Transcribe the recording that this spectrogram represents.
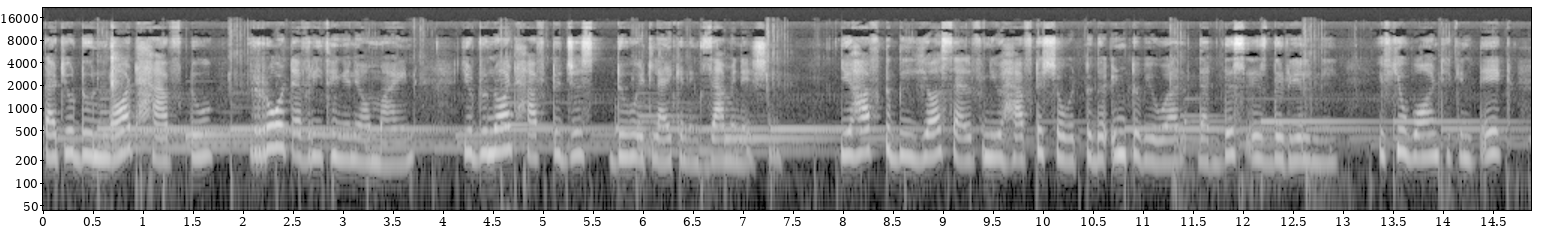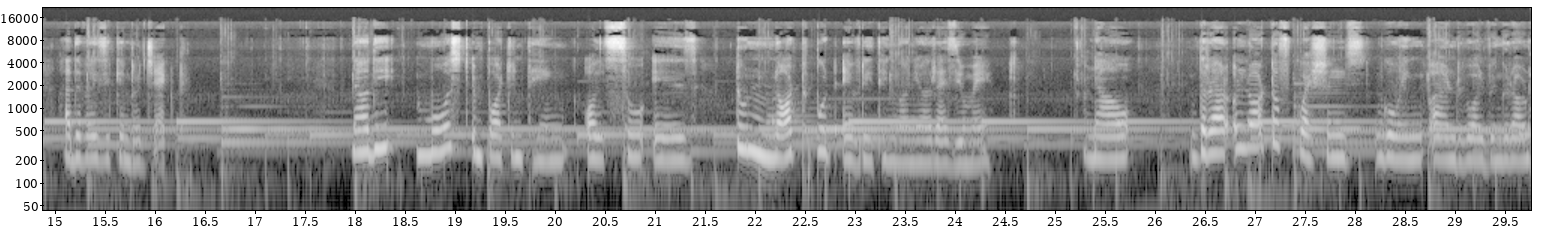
that you do not have to wrote everything in your mind. You do not have to just do it like an examination. You have to be yourself and you have to show it to the interviewer that this is the real me. If you want you can take otherwise you can reject. Now the most important thing also is to not put everything on your resume. Now, there are a lot of questions going and revolving around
